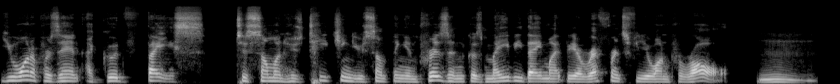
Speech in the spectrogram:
you want to present a good face to someone who's teaching you something in prison because maybe they might be a reference for you on parole Mm.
